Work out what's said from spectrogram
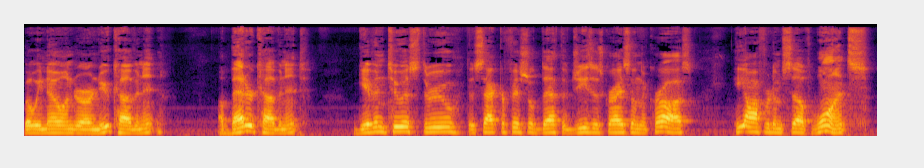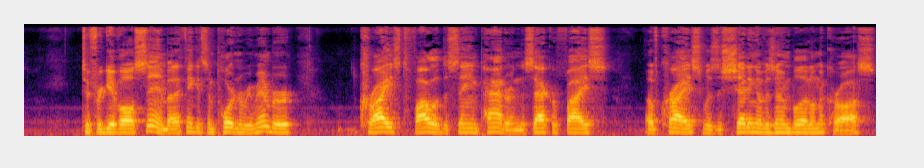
But we know under our new covenant, a better covenant given to us through the sacrificial death of Jesus Christ on the cross, he offered himself once to forgive all sin. But I think it's important to remember Christ followed the same pattern. The sacrifice of Christ was the shedding of his own blood on the cross.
